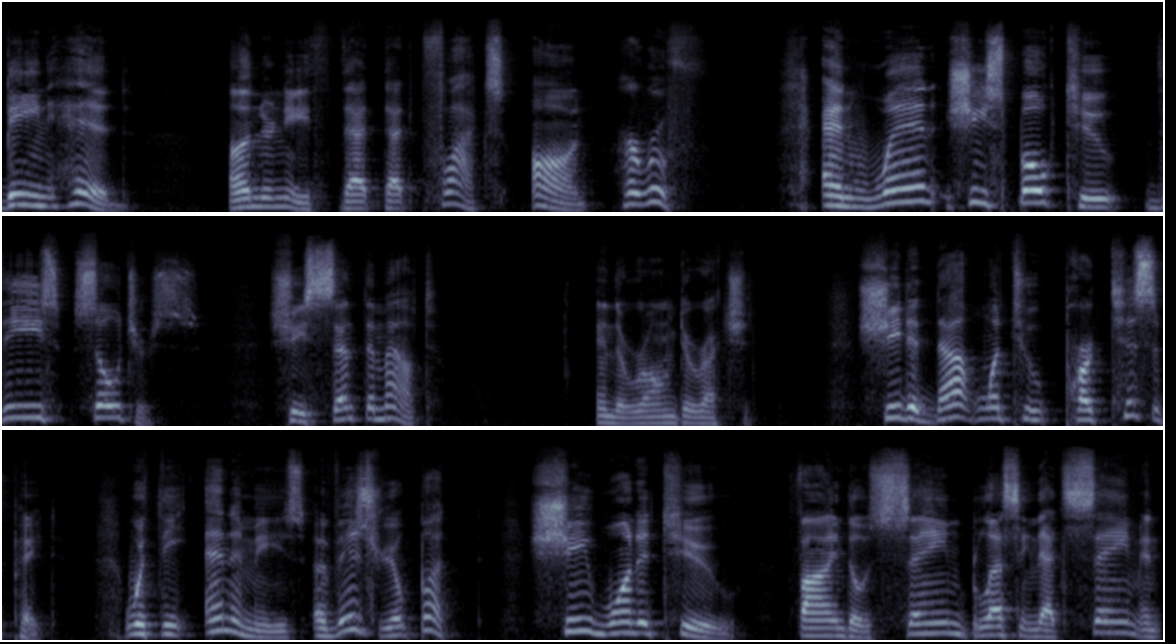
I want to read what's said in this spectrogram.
being hid underneath that, that flax on her roof. And when she spoke to these soldiers, she sent them out in the wrong direction. She did not want to participate with the enemies of Israel, but she wanted to find those same blessing, that same, and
